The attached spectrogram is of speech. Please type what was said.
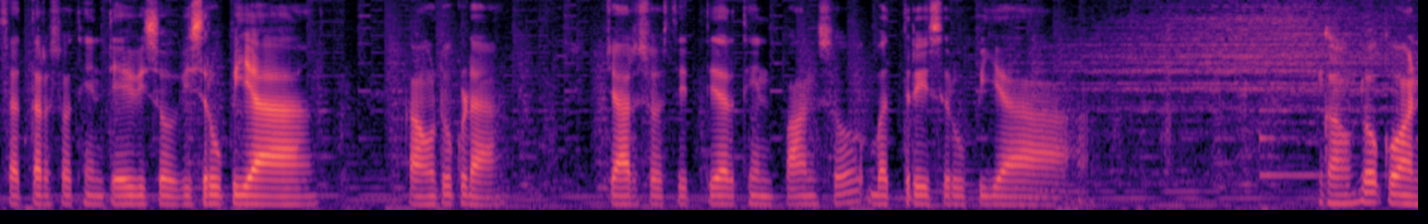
સત્તરસોથી ત્રેવીસો વીસ રૂપિયા. ઘઉં ટુકડા ચારસો સિત્તેરથી પાંચસો બત્રીસ રૂપિયા. ઘઉં લોકવન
